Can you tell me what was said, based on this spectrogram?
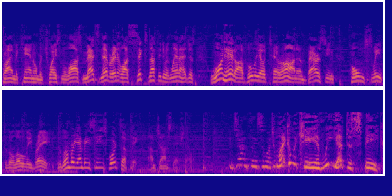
Brian McCann homered twice in the loss. Mets never in it, lost 6 nothing to Atlanta, had just one hit off Julio Teheran, an embarrassing home sweep to the lowly Braves. The Bloomberg NBC Sports Update. I'm John Stashower. John, thanks so much. Michael McKee, have we yet to speak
